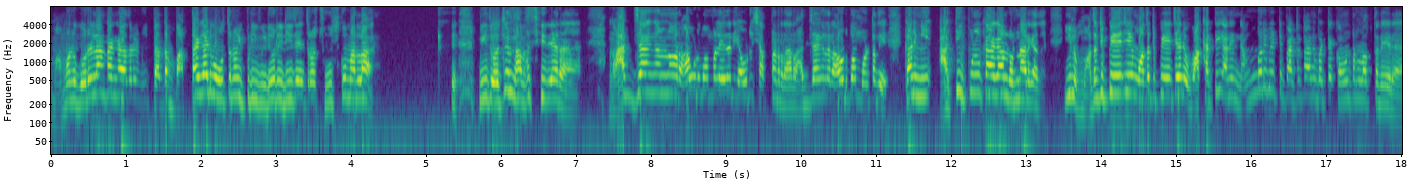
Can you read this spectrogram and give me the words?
మమ్మల్ని గొర్రెలు అంటాం కాదు నువ్వు పెద్ద బత్తగాడి అవుతున్నావు. ఇప్పుడు ఈ వీడియో రిలీజ్ అయిన తర్వాత చూసుకో మరలా. మీతో వచ్చిన సమస్య ఇదేరా. రాజ్యాంగంలో రావుడు బొమ్మ లేదని ఎవడు చెప్పడరా? రాజ్యాంగంలో రావుడు బొమ్మ ఉంటది. కానీ మీ అతి పుల్కాగాళ్ళు ఉన్నారు కదా. వీళ్ళు మొదటి పేజీ మొదటి పేజీ అని ఒకటి అని నెంబర్ పెట్టి పెట్టడాన్ని బట్టే కౌంటర్లు వస్తున్నాయిరా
